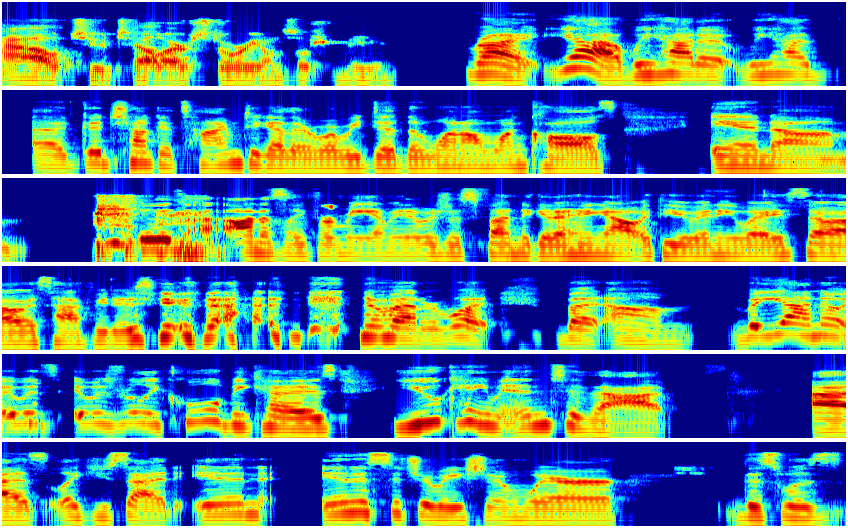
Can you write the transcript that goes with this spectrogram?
how to tell our story on social media. Right. Yeah. We had a we had a good chunk of time together where we did the one on one calls. And um it was honestly for me, I mean, it was just fun to get to hang out with you anyway. So I was happy to do that no matter what. But um, but yeah, no, it was it was really cool because you came into that as like you said, in in a situation where this was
